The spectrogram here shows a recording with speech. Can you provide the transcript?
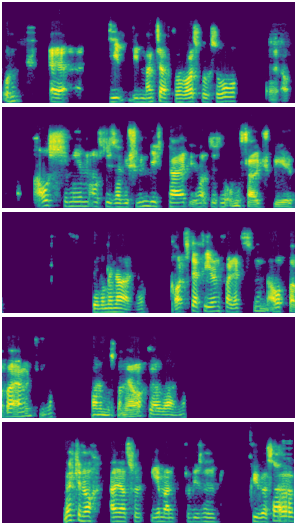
Und äh, die, die Mannschaft von Wolfsburg so äh, rauszunehmen aus dieser Geschwindigkeit, aus diesem Umschaltspiel. Phänomenal. Ne? Trotz der vielen Verletzten auch bei Bayern München. Ne? Das muss man ja auch klar sagen. Ne? Möchte noch einer zu, jemand zu diesem? Äh,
